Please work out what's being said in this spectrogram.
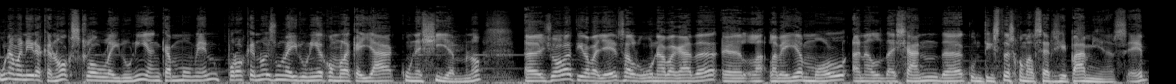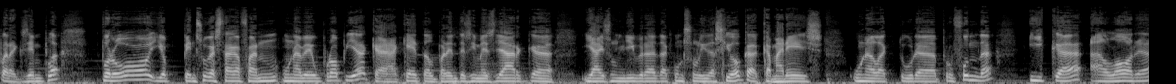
una manera que no exclou la ironia en cap moment, però que no és una ironia com la que ja coneixíem, no? Eh, jo a la Tina Vallès alguna vegada eh, la, la veia molt en el deixant de contistes com el Sergi Pàmies, eh, per exemple, però jo penso que està agafant una veu pròpia, que aquest, el parèntesi més llarg, eh, ja és un llibre de consolidació que, que mereix una lectura profunda i que alhora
